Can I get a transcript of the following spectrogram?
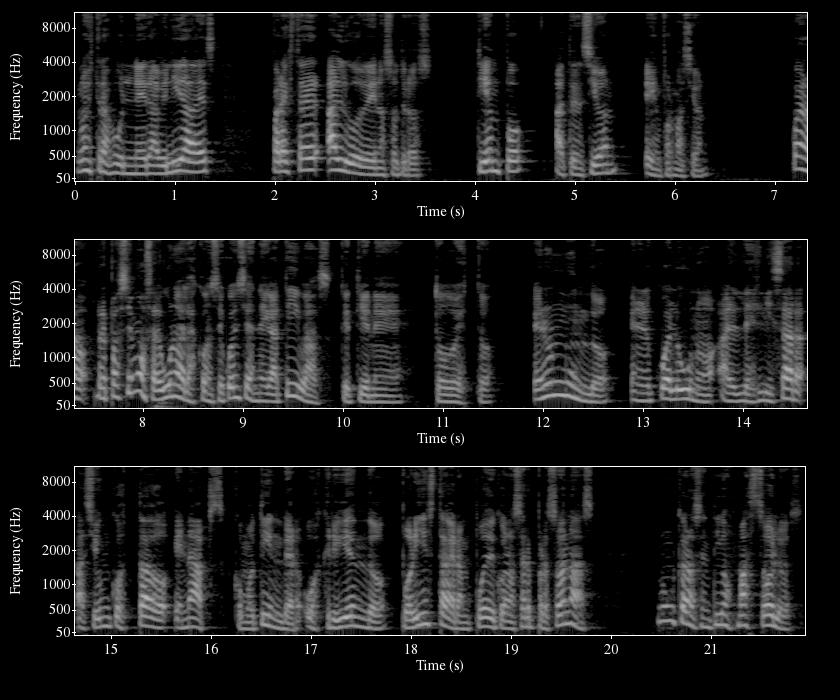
nuestras vulnerabilidades para extraer algo de nosotros, tiempo, atención e información. Bueno, repasemos algunas de las consecuencias negativas que tiene todo esto. En un mundo en el cual uno, al deslizar hacia un costado en apps como Tinder o escribiendo por Instagram puede conocer personas, nunca nos sentimos más solos.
